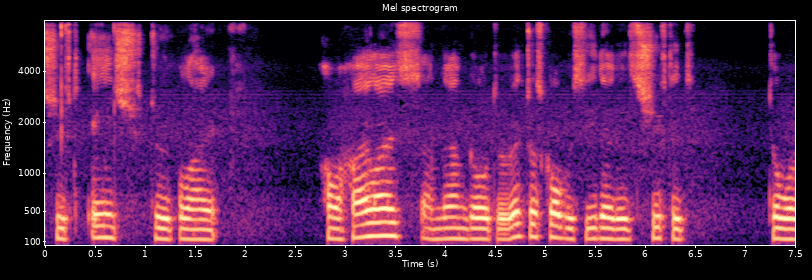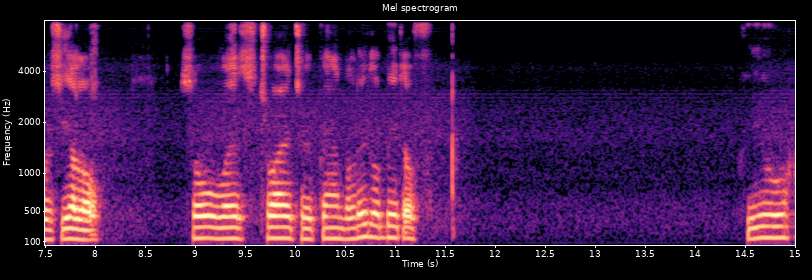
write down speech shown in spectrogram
shift H to apply our highlights and then go to vectorscope. We see that it's shifted towards yellow so let's try to append a little bit of hue.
